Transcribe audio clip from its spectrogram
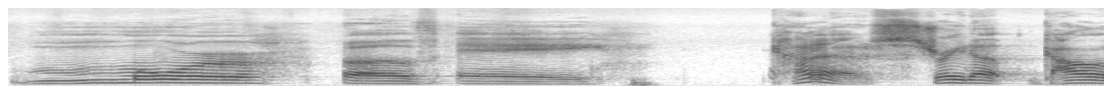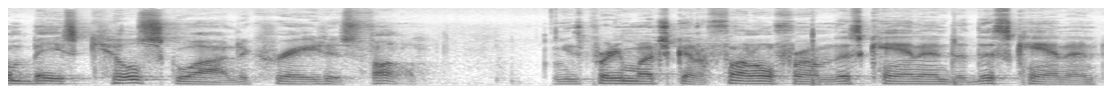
more of a kind of straight up golem based kill squad to create his funnel. He's pretty much going to funnel from this cannon to this cannon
